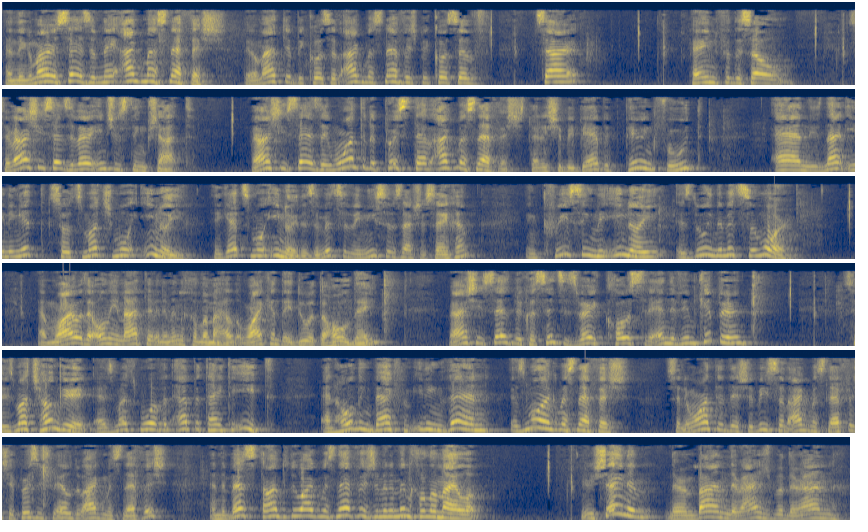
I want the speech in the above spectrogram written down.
And the Gemara says of agmas nefesh. They were mattered because of agmas nefesh, because of tsar, pain for the soul. So Rashi says a very interesting pshat. Rashi says they wanted a person to have agmas nefesh, that he should be preparing food, and he's not eating it, so it's much more inui. He gets more inui. There's a mitzvah in Nisim Increasing the inui is doing the mitzvah more. And why were they only matter in a mincha l'mayl? Why can't they do it the whole day? Rashi says because since it's very close to the end of Yom Kippur, so he's much hungrier and has much more of an appetite to eat. And holding back from eating then is more agmas nefesh. So they wanted there should be some agmas nefesh, a person should be able to do agmas nefesh, and the best time to do agmas nefesh is in a mincha l'mayl. The Rishonim, the Ramban, the Rashba, the Ran,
